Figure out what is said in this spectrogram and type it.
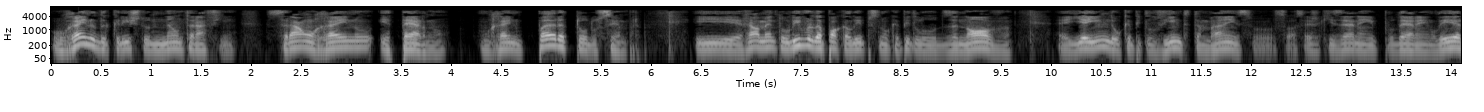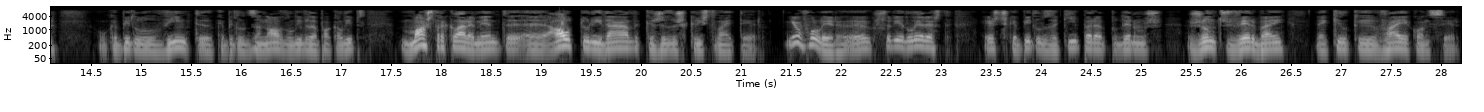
o reino de Cristo não terá fim. Será um reino eterno, um reino para todo sempre. E realmente o livro do Apocalipse, no capítulo 19, eh, e ainda o capítulo 20 também, se, se vocês quiserem e puderem ler, o capítulo 20, o capítulo 19 do livro do Apocalipse, mostra claramente eh, a autoridade que Jesus Cristo vai ter. Eu vou ler, eu gostaria de ler este, estes capítulos aqui para podermos juntos ver bem aquilo que vai acontecer.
